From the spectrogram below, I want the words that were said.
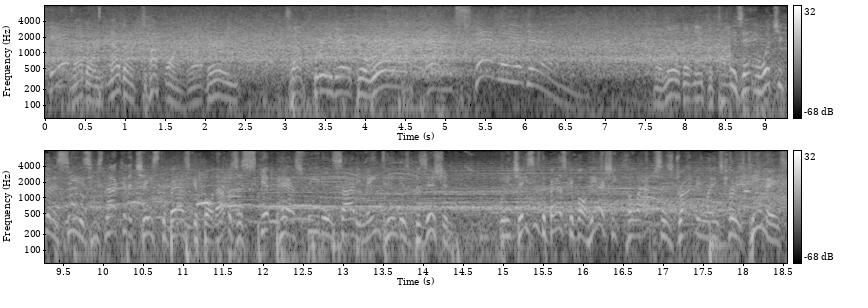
again. Another, another tough one. Yeah, very tough three there for Warren. And it's Stanley again. Well, Louisville needs a time. And what you're going to see is he's not going to chase the basketball. That was a skip pass feed inside. He maintained his position. When he chases the basketball, he actually collapses driving lanes for his teammates.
